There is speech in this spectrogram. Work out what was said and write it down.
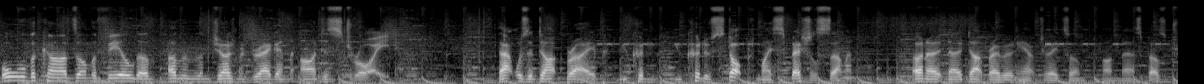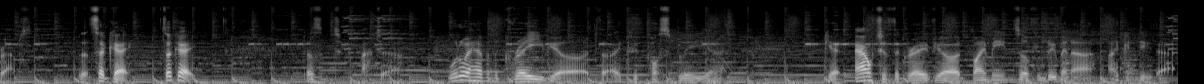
All the cards on the field other than Judgment Dragon are destroyed. That was a Dark Bribe. You couldn't. You could have stopped my special summon. Oh no, no, Dark Bribe only activates on, on uh, spells and traps. That's okay. It's okay. Doesn't matter. What do I have in the graveyard that I could possibly uh, get out of the graveyard by means of Lumina? I can do that.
